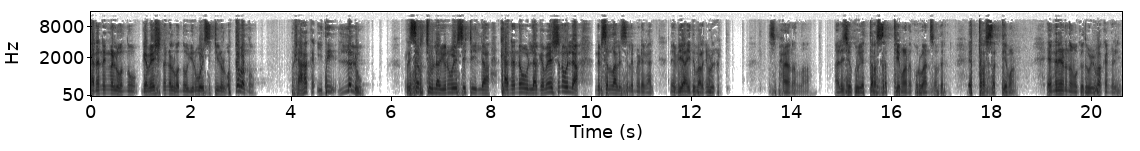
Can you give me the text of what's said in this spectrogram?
ഖനനങ്ങൾ വന്നു ഗവേഷണങ്ങൾ വന്നു യൂണിവേഴ്സിറ്റികൾ ഒക്കെ വന്നു. പക്ഷെ ആ ഇത് ഇല്ലല്ലോ. റിസർച്ചും ഇല്ല യൂണിവേഴ്സിറ്റി ഇല്ല ഖനനവും ഇല്ല ഗവേഷണവും ഇല്ല. നബി അലൈഹി സ്വലമിയുടെ കാലത്ത്. നബിയ ഇത് പറഞ്ഞു കൊടുക്കണം. സുബാനല്ല ആലോചിക്കൂ എത്ര സത്യമാണ് ഖുർആൻ സഹോദരൻ. എത്ര സത്യമാണ്. എങ്ങനെയാണ് നമുക്കിത് ഒഴിവാക്കാൻ കഴിയും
